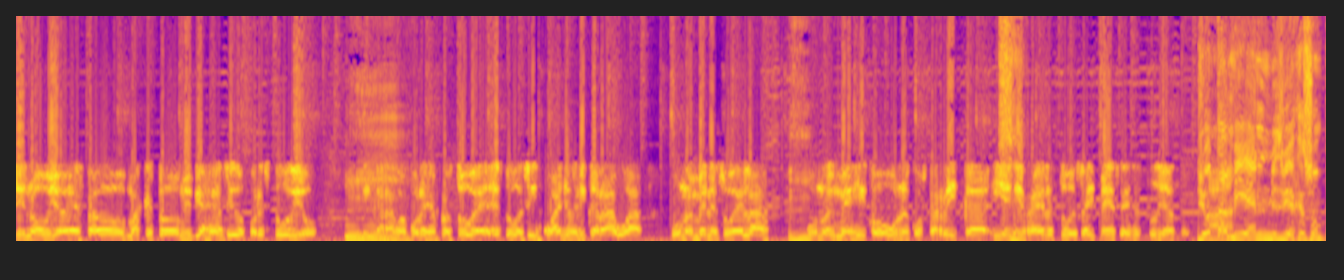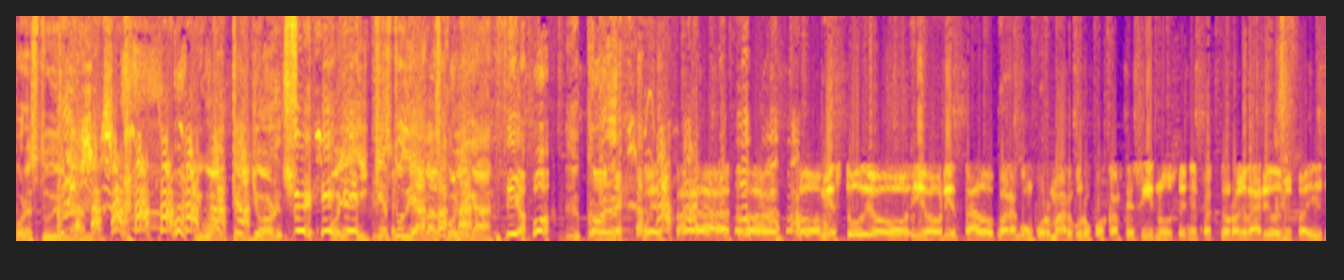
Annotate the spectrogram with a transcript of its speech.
Sí, no, yo he estado, más que todo, mis viajes han sido por estudio. Nicaragua, por ejemplo, estuve estuve cinco años en Nicaragua, uno en Venezuela, uno en México, uno en Costa Rica y en Israel estuve seis meses estudiando. Yo Ah. también, mis viajes son por estudio nada más. Igual que George. Oye, ¿y qué estudiabas, colega? Colega. Pues para toda- todo mi estudio iba orientado para conformar grupos campesinos en el sector agrario de mi país.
